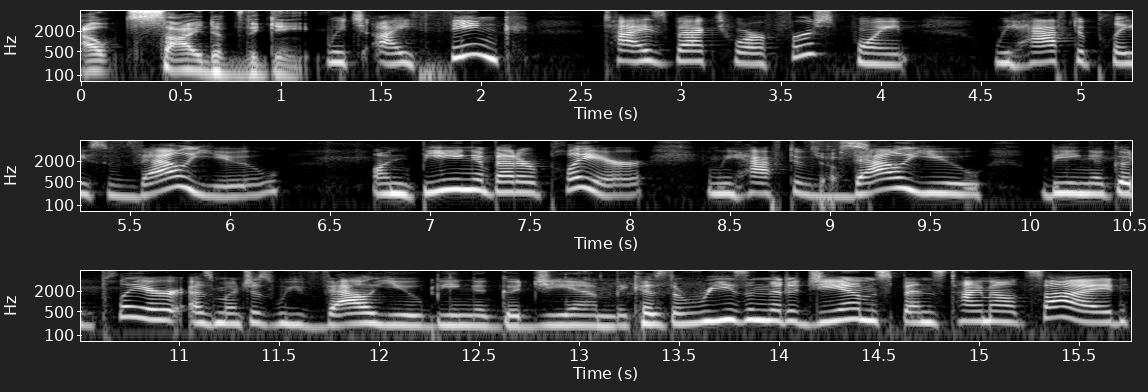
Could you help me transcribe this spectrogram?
outside of the game. Which I think ties back to our first point. We have to place value on being a better player, and we have to value being a good player as much as we value being a good GM. Because the reason that a GM spends time outside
